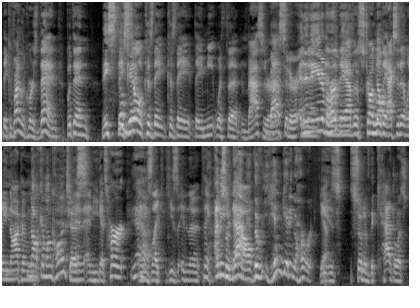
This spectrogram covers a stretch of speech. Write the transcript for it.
They confine them to quarters then, but then. They still They still because they because they they meet with the ambassador, Ambassador, and then they eat him and hurt, then they have the struggle. knock- they accidentally knock him, knock him unconscious. and he gets hurt. and Yeah. he's like he's in the thing. I mean, so now the him getting hurt Yeah. is sort of the catalyst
